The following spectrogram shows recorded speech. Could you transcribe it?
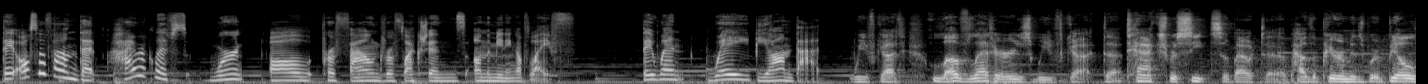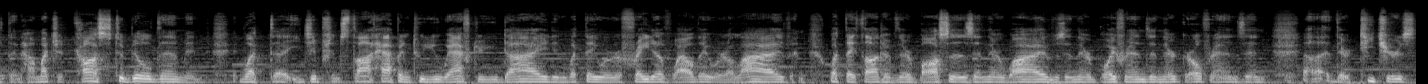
they also found that hieroglyphs weren't all profound reflections on the meaning of life. They went way beyond that. We've got love letters, we've got uh, tax receipts about uh, how the pyramids were built and how much it cost to build them, and what uh, Egyptians thought happened to you after you died, and what they were afraid of while they were alive, and what they thought of their bosses and their wives and their boyfriends and their girlfriends and uh, their teachers.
